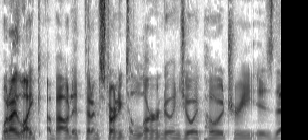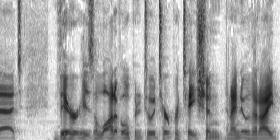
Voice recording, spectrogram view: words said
What I like about it that I'm starting to learn to enjoy poetry is that there is a lot of open to interpretation, and I know that I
